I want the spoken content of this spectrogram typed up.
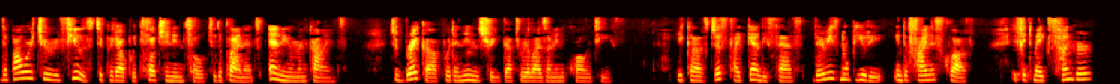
The power to refuse to put up with such an insult to the planet and humankind to break up with an industry that relies on inequalities. Because just like Gandhi says, there is no beauty in the finest cloth if it makes hunger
